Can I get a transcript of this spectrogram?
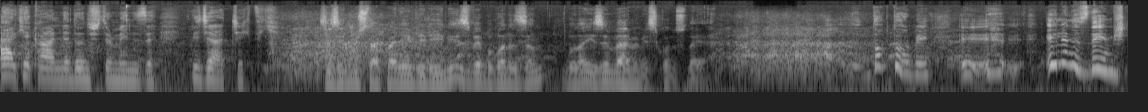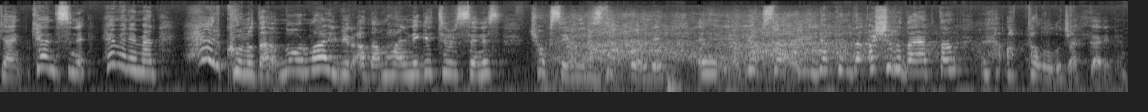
erkek haline dönüştürmenizi rica edecektik. Sizin müstakbel evliliğiniz ve babanızın buna izin vermemesi konusunda yani. Doktor bey, e, elinizdeymişken kendisini hemen hemen her konuda normal bir adam haline getirirseniz çok seviniriz doktor bey. E, yoksa e, yakında aşırı dayaktan e, aptal olacak garibim.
